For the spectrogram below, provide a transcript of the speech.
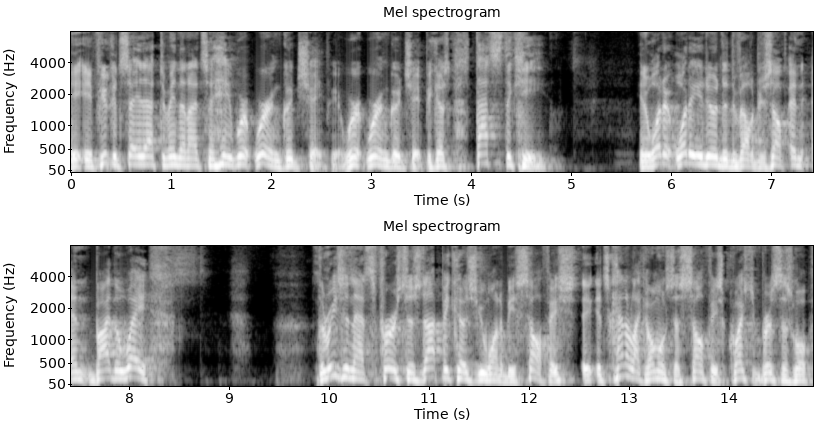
If you could say that to me, then I'd say, "Hey, we're we're in good shape here. We're we're in good shape because that's the key. You know, what are, what are you doing to develop yourself? And and by the way." The reason that's first is not because you want to be selfish. It's kind of like almost a selfish question. Person says, Well,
